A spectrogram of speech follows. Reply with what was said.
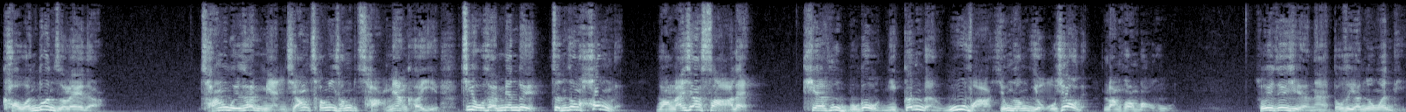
考文顿之类的，常规赛勉强撑一撑场面可以，季后赛面对真正横的往篮下杀的，天赋不够，你根本无法形成有效的篮筐保护，所以这些呢都是严重问题。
